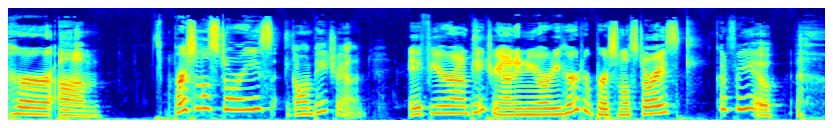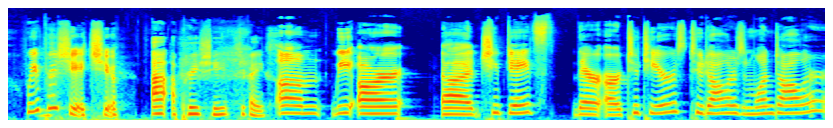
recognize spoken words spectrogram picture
her um personal stories, go on Patreon. If you're on Patreon and you already heard her personal stories, good for you. we appreciate you. I appreciate your face. Um, we are uh cheap dates. There are two tiers, two dollars and one dollar.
